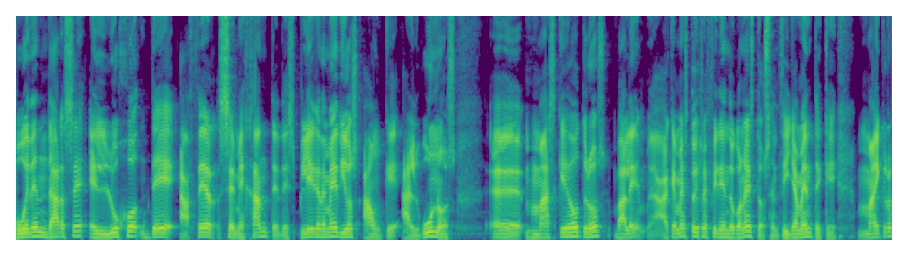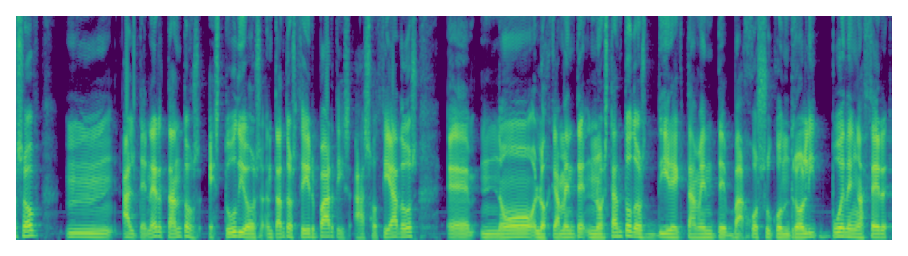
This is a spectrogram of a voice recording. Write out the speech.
pueden darse el lujo de hacer semejante despliegue de medios, aunque algunos eh, más que otros, ¿vale? ¿A qué me estoy refiriendo con esto? Sencillamente que Microsoft, mm, al tener tantos estudios, tantos third parties asociados, eh, no, lógicamente, no están todos directamente bajo su control y pueden hacer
